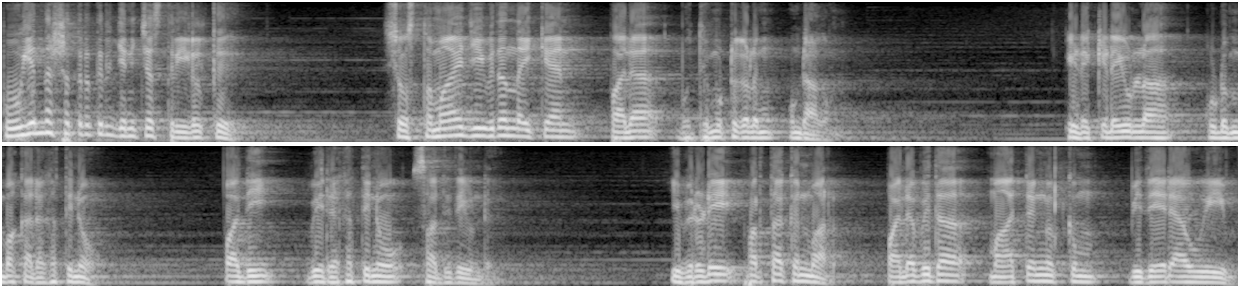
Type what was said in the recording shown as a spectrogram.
പൂയൻ നക്ഷത്രത്തിൽ ജനിച്ച സ്ത്രീകൾക്ക് സ്വസ്ഥമായ ജീവിതം നയിക്കാൻ പല ബുദ്ധിമുട്ടുകളും ഉണ്ടാകും. ഇടയ്ക്കിടെയുള്ള കുടുംബ കലഹത്തിനോ പതി വിരഹത്തിനോ സാധ്യതയുണ്ട്. ഇവരുടെ ഭർത്താക്കന്മാർ പലവിധ മാറ്റങ്ങൾക്കും വിധേയരാവുകയും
